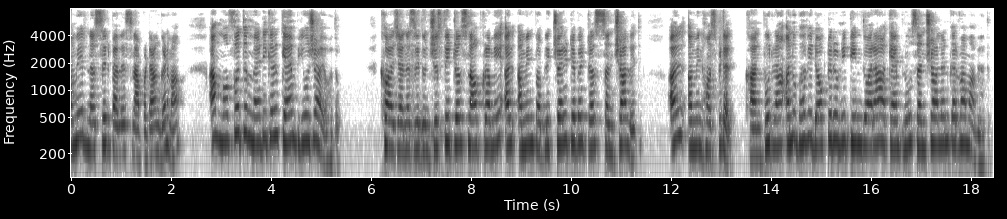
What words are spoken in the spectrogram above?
અમીર નસીર પેલેસના પટાંગણમાં આ મફત મેડિકલ કેમ્પ યોજાયો હતો. ખ્વાજા નસરીદુન ચિસ્તી ટ્રસ્ટના ઉપક્રમે Al Amin public charitable trust સંચાલિત અલ અમીન હોસ્પિટલ, ખાનપુરના અનુભવી ડોક્ટરોની ટીમ દ્વારા આ કેમ્પનું સંચાલન કરવામાં આવ્યું હતું.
